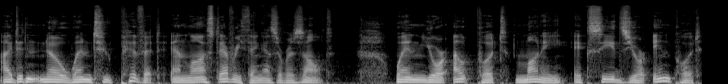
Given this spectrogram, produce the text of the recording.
I didn't know when to pivot and lost everything as a result. When your output, money, exceeds your input,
